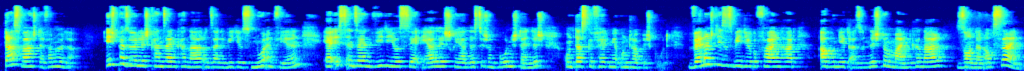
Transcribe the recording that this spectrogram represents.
Das war Stefan Müller. Ich persönlich kann seinen Kanal und seine Videos nur empfehlen. Er ist in seinen Videos sehr ehrlich, realistisch und bodenständig und das gefällt mir unglaublich gut. Wenn euch dieses Video gefallen hat, abonniert also nicht nur meinen Kanal, sondern auch seinen.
